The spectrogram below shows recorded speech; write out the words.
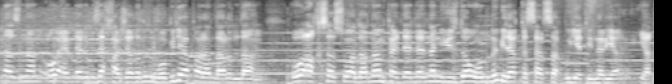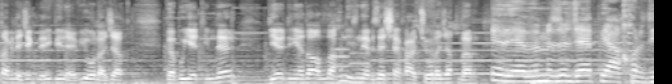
En azından o evlerimize harcadığımız mobilya paralarından, o aksesuarlardan, perdelerinden yüzde onunu bile kısarsak bu yetimler ya- yatabilecekleri bir evi olacak. Ve bu yetimler diğer dünyada Allah'ın izniyle bize şefaatçi olacaklar. Evimiz önce hep yakırdı.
